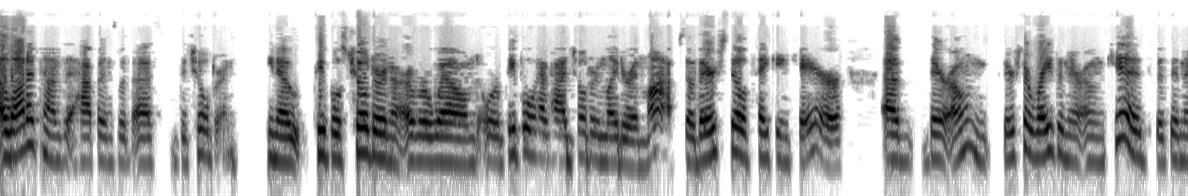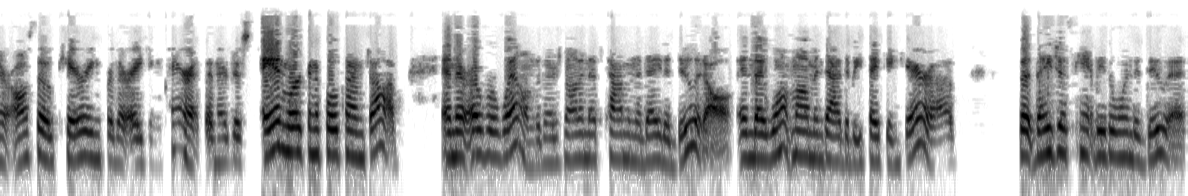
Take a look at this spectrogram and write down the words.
A lot of times it happens with us, the children. You know, people's children are overwhelmed or people have had children later in life. So they're still taking care of their own, they're still raising their own kids, but then they're also caring for their aging parents and they're just, and working a full time job and they're overwhelmed and there's not enough time in the day to do it all. And they want mom and dad to be taken care of, but they just can't be the one to do it.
